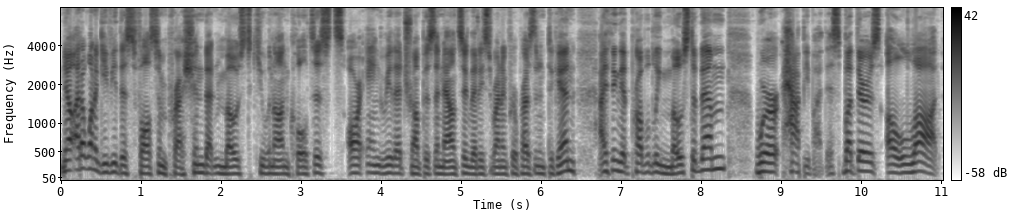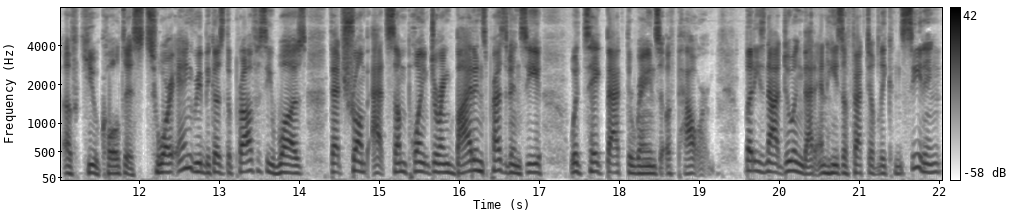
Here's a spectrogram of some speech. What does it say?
Now, I don't want to give you this false impression that most QAnon cultists are angry that Trump is announcing that he's running for president again. I think that probably most of them were happy by this, but there's a lot of Q cultists who are angry because the prophecy was that Trump at some point during Biden's presidency would take back the reins of power. But he's not doing that, and he's effectively conceding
